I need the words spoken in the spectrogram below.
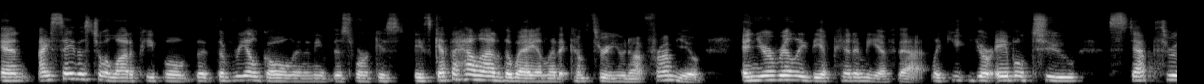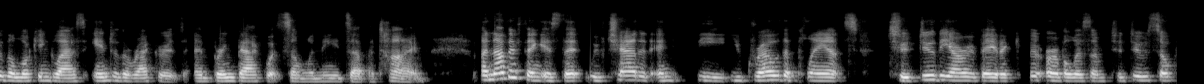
And I say this to a lot of people that the real goal in any of this work is is get the hell out of the way and let it come through you, not from you. And you're really the epitome of that. Like you, you're able to step through the looking glass into the records and bring back what someone needs at the time. Another thing is that we've chatted and the you grow the plants to do the Ayurvedic uh, herbalism to do so.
